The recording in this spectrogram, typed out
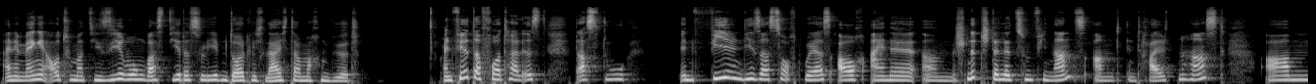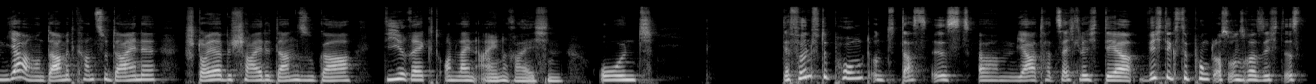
eine Menge Automatisierung, was dir das Leben deutlich leichter machen wird. Ein vierter Vorteil ist, dass du in vielen dieser Softwares auch eine ähm, Schnittstelle zum Finanzamt enthalten hast. Ähm, ja, und damit kannst du deine Steuerbescheide dann sogar direkt online einreichen. Und der fünfte Punkt, und das ist ähm, ja tatsächlich der wichtigste Punkt aus unserer Sicht, ist,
